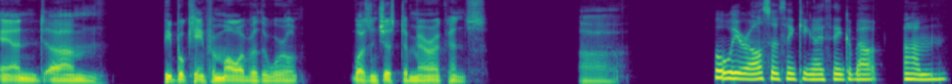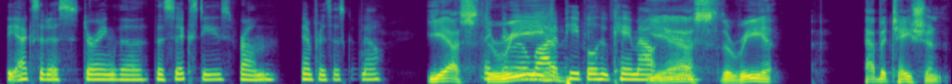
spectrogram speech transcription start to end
and um, people came from all over the world. It wasn't just Americans. Uh, Well, we were also thinking, I think, about um, the exodus during the the '60s from San Francisco. Now, yes, like the there were a lot of people who came out. here, Yes, the rehabilitation.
